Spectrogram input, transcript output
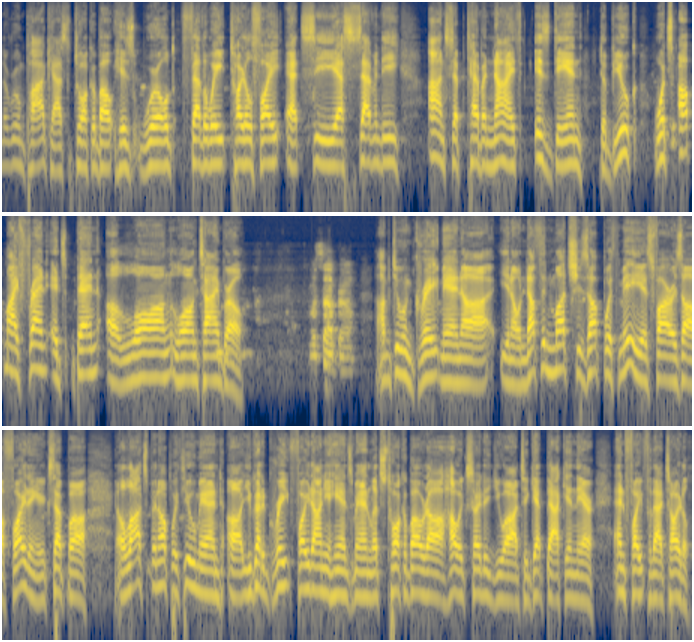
in the Room podcast to talk about his world featherweight title fight at CES 70 on September 9th is Dan Dubuque. What's up, my friend? It's been a long, long time, bro. What's up, bro? I'm doing great, man. Uh, you know, nothing much is up with me as far as uh, fighting, except uh, a lot's been up with you, man. Uh, you got a great fight on your hands, man. Let's talk about uh, how excited you are to get back in there and fight for that title.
